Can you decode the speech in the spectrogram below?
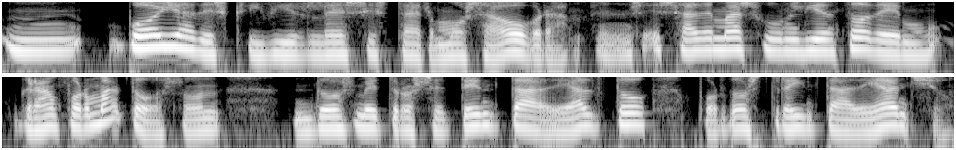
Mm, voy a describirles esta hermosa obra. Es además un lienzo de gran formato, son 2 metros 70 de alto por 2,30 de ancho.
